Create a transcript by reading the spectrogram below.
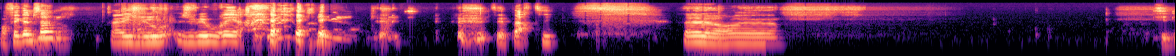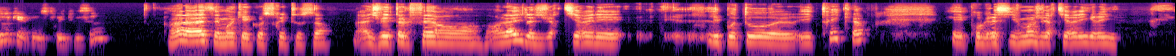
On fait comme ça? Allez, je vais, ouvrir. c'est parti. Alors. Euh, c'est toi qui as construit tout ça? Ouais, ouais c'est moi qui ai construit tout ça. Ah, je vais te le faire en, live. Là, je vais retirer les, les poteaux euh, électriques là, et progressivement, je vais retirer les grilles.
